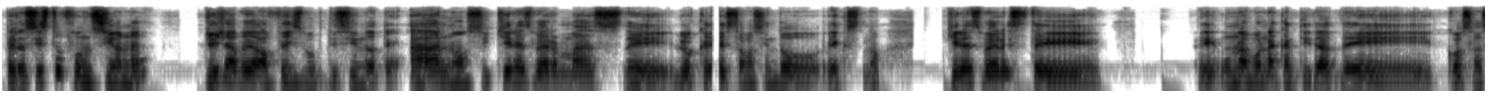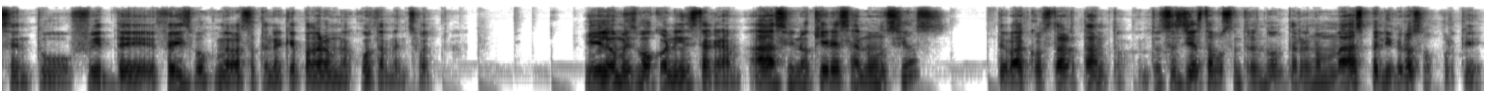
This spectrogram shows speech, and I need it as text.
Pero si esto funciona, yo ya veo a Facebook diciéndote, ah, no, si quieres ver más de lo que estaba haciendo X, ¿no? ¿Quieres ver este eh, una buena cantidad de cosas en tu feed de Facebook? Me vas a tener que pagar una cuota mensual. Y lo mismo con Instagram. Ah, si no quieres anuncios, te va a costar tanto. Entonces ya estamos entrando en un terreno más peligroso porque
